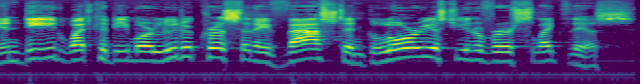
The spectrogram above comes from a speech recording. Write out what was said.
Indeed, what could be more ludicrous in a vast and glorious universe like this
